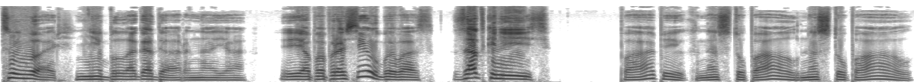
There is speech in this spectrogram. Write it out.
тварь неблагодарная? Я попросил бы вас, заткнись!» Папик наступал, наступал,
